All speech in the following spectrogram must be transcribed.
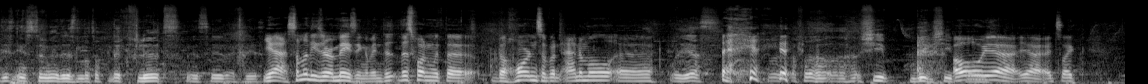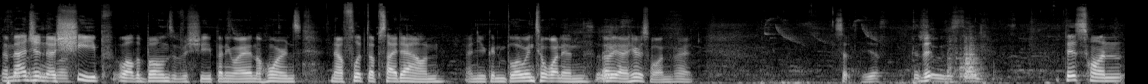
this instrument. There's a lot of like flutes. You see like this. Yeah, some of these are amazing. I mean, th- this one with the the horns of an animal. Uh, Oh, yes. of a sheep, big sheep. oh yeah, yeah. It's like imagine a sheep, well, the bones of a sheep anyway, and the horns now flipped upside down, and you can blow into one end. Oh yeah, here's one. Right. So Yes. Can The- show you the sound. This one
